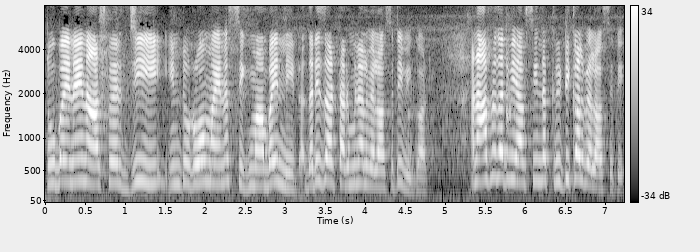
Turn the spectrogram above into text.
2 by 9 r square g into rho minus sigma by neta. That is our terminal velocity we got. And after that we have seen the critical velocity.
